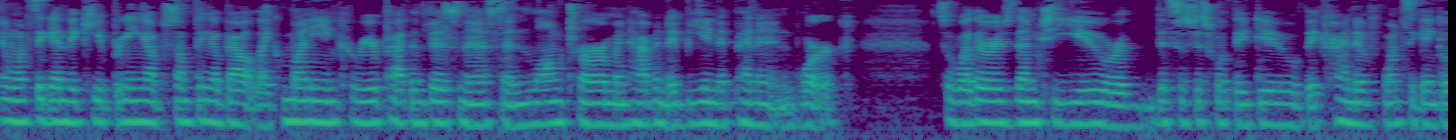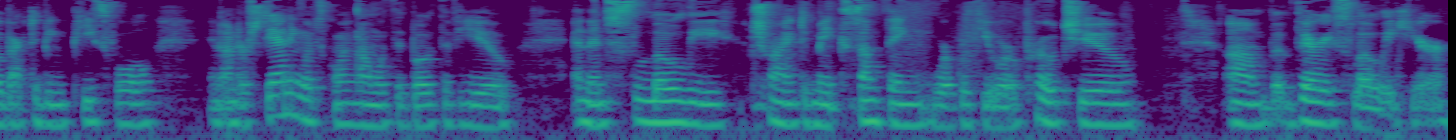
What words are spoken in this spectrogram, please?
And once again, they keep bringing up something about like money and career path and business and long term and having to be independent and work. So whether it's them to you or this is just what they do, they kind of once again go back to being peaceful and understanding what's going on with the both of you and then slowly trying to make something work with you or approach you, um, but very slowly here.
